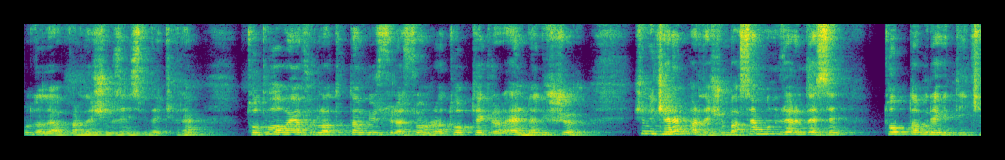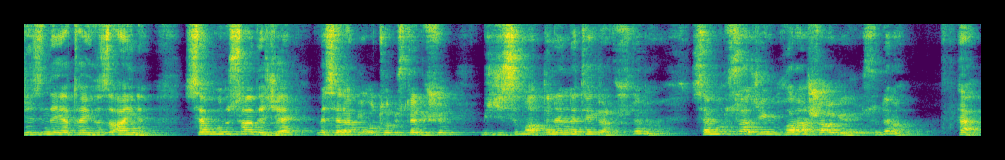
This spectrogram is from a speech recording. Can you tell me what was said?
Burada da kardeşimizin ismi de Kerem. Topu havaya fırlattıktan bir süre sonra top tekrar eline düşüyor. Şimdi Kerem kardeşim bak sen bunun üzerindesin. Top da buraya gitti. İkinizin de yatay hızı aynı. Sen bunu sadece mesela bir otobüste düşün. Bir cisim attın eline tekrar düş değil mi? Sen bunu sadece yukarı aşağı görüyorsun değil mi? Ha.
